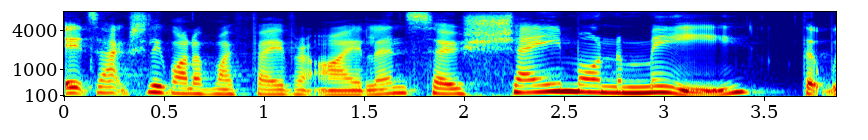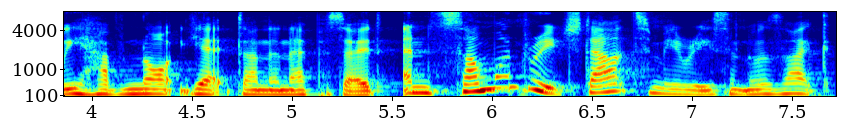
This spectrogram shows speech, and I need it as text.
It's actually one of my favorite islands. So shame on me that we have not yet done an episode. And someone reached out to me recently, was like,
